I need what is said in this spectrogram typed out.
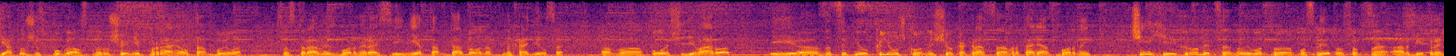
Я-то уж испугался. Нарушение правил там было со стороны сборной России. Нет, там Додонов находился в площади ворот и э, зацепил клюшку. Он еще как раз вратаря сборной Чехии грубится. Ну и вот э, после этого, собственно, арбитры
